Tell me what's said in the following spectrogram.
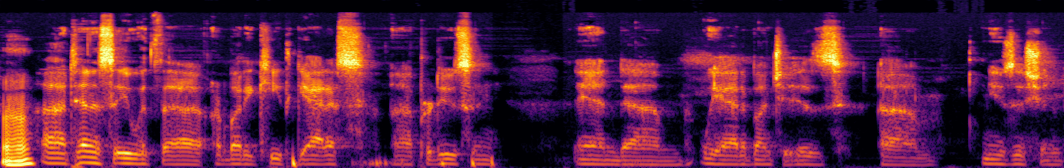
Uh-huh. uh, Tennessee, with uh, our buddy Keith Gattis uh, producing, and um, we had a bunch of his um, musician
